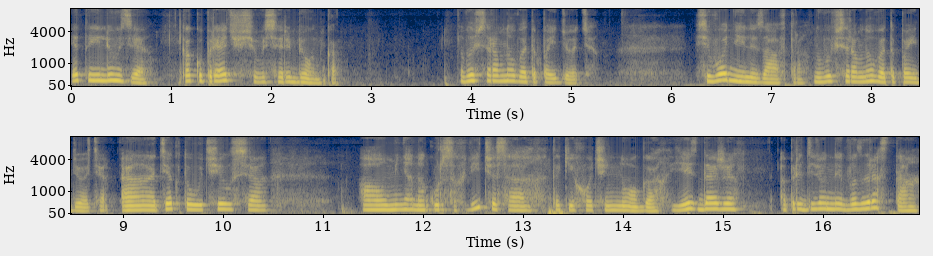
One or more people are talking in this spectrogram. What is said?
Это иллюзия, как у прячущегося ребенка. Вы все равно в это пойдете сегодня или завтра, но вы все равно в это пойдете. А те, кто учился а у меня на курсах Вичеса, таких очень много, есть даже определенные возраста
